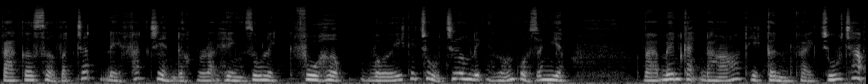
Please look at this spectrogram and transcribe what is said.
và cơ sở vật chất để phát triển được loại hình du lịch phù hợp với cái chủ trương định hướng của doanh nghiệp. Và bên cạnh đó thì cần phải chú trọng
